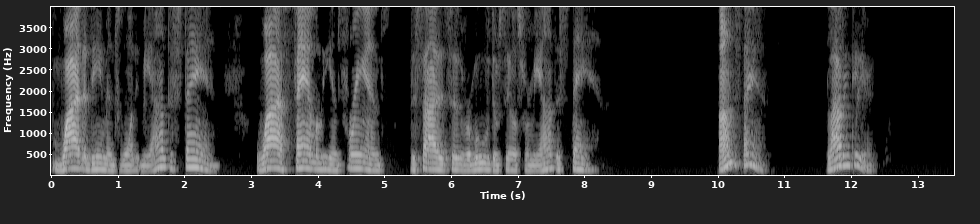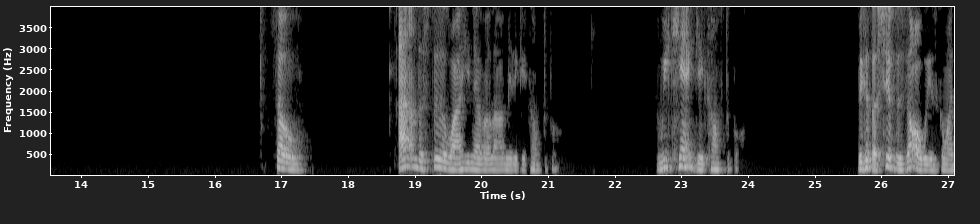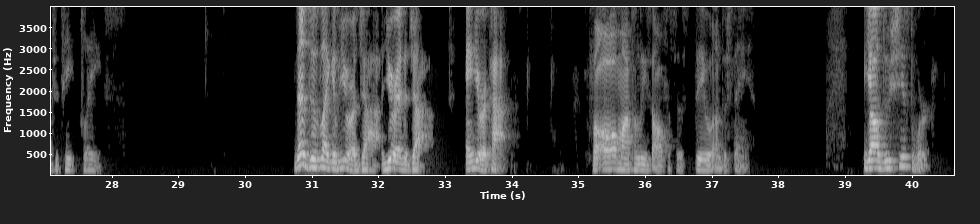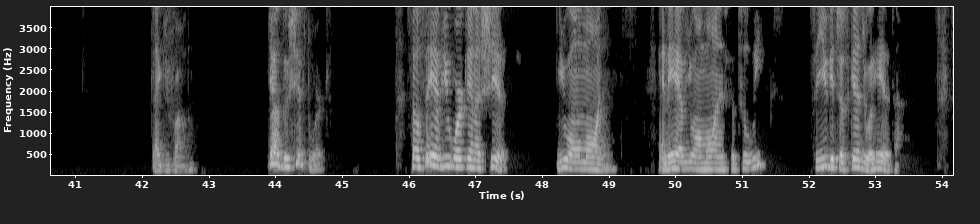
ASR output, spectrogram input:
why the demons wanted me. I understand why family and friends decided to remove themselves from me. I understand. I understand. Loud and clear. So I understood why he never allowed me to get comfortable. We can't get comfortable because a shift is always going to take place. That's just like if you're a job, you're at a job and you're a cop. For all my police officers, they will understand. Y'all do shift work. Thank you, Father. Y'all do shift work. So say if you work in a shift, you on mornings, and they have you on mornings for two weeks. So you get your schedule ahead of time.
